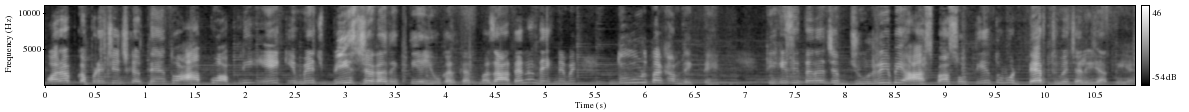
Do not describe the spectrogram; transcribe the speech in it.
और आप कपड़े चेंज करते हैं तो आपको अपनी एक इमेज बीस जगह दिखती है, यू कर कर। मज़ा आता है ना देखने में? दूर तक हम दिखते हैं। ठीक, इसी तरह जब ज्वेलरी भी आसपास होती है तो वो डेप्थ में चली जाती है।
